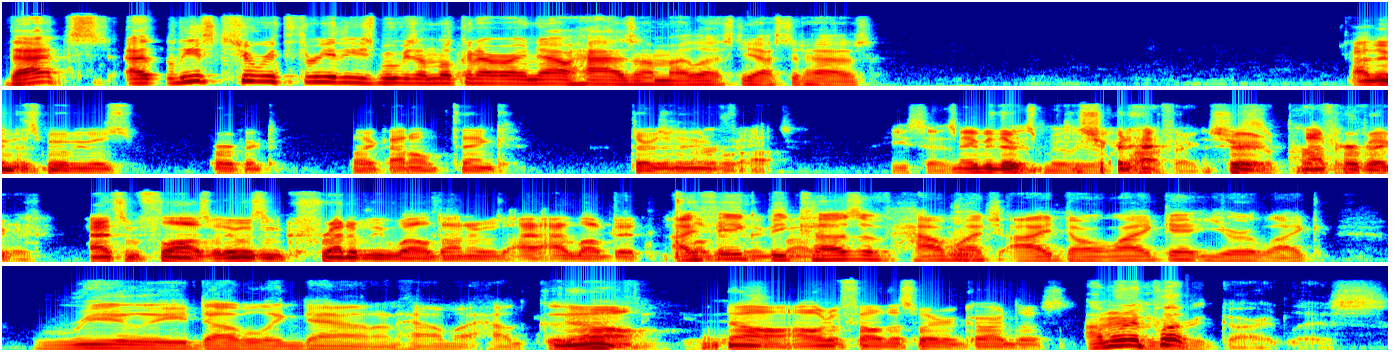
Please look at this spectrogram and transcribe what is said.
That's at least two or three of these movies I'm looking at right now has on my list. Yes, it has. I think this movie was perfect. Like I don't think there's anything Perfect. He says Maybe there- this movie sure, is it ha- perfect. sure, This is a not perfect. movie. had some flaws, but it was incredibly well done. It was I, I loved it. I Loved think everything about it. because of how much I don't like it, you're like really doubling down on how much how good. no, think it is. no, I would have felt this way regardless. I'm gonna put regardless.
